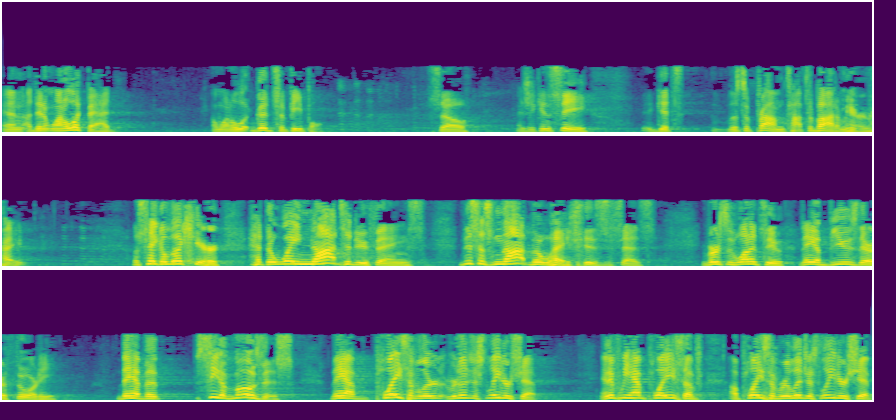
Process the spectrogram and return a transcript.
and I didn't want to look bad. I want to look good to people. So, as you can see, it gets there's a problem top to bottom here, right? Let's take a look here at the way not to do things. This is not the way, Jesus says. Verses 1 and 2, they abuse their authority. They have the seat of Moses. They have place of religious leadership. And if we have place of, a place of religious leadership,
